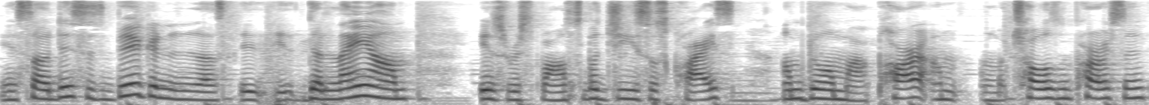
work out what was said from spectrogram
And so this is bigger than us. It, it, the lamb is responsible, Jesus Christ. I'm doing my part. I'm, I'm a chosen person.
